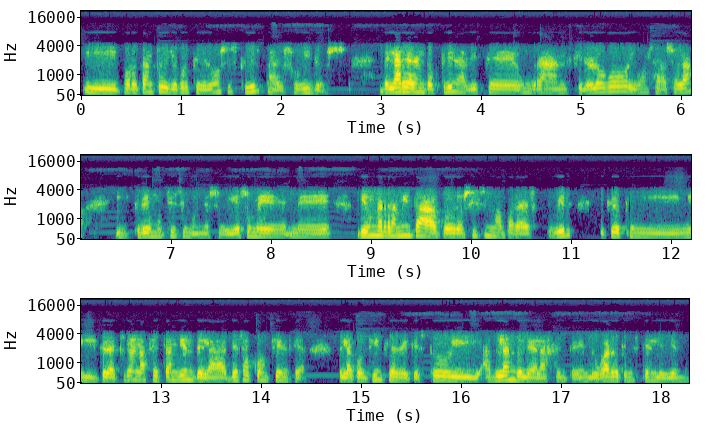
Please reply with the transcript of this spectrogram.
y por lo tanto yo creo que debemos escribir para los oídos. De doctrina, dice un gran filólogo, Ivonne Sadasola, y creo muchísimo en eso, y eso me dio una herramienta poderosísima para escribir, y creo que mi, mi literatura nace también de, la, de esa conciencia, de la conciencia de que estoy hablándole a la gente, en lugar de que me estén leyendo.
